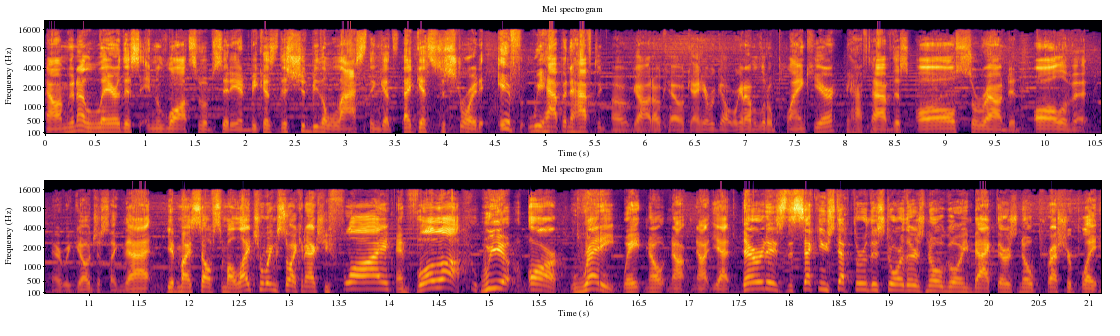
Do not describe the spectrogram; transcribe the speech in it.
Now I'm to layer this in lots of obsidian because this should be the last thing gets, that gets destroyed if we happen to have to. Oh God. Okay. Okay. Here we go. We're to have a little plank here. We have to have this all surrounded, all of it. There we go. Just like that. Give myself some elytra wings so I can actually fly and voila, we are ready. Wait, no, not, not yet. There it is. The second you step through this door, there's no going back. There's no pressure plate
